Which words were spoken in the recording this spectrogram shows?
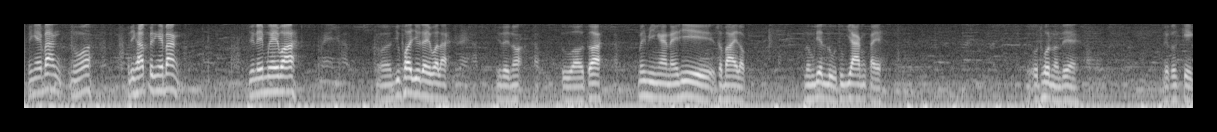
เป็นไงบ้างหนูสวัสดีครับเป็นไงบ้าง อยู่ในเมื่อยบ่แม่อยู่ครับเอออยู่พ่ออยู่ใดบ่ล่ะ อยู่ไหนครับ อยู่ใดเนาะครับสู้เอาตัวครับไม่มีงานไหนที่สบายหรอกลงเรียนรู้ทุกอย่างไป อดทนเอาเด้ครับผมเดี๋ยวก็เก่ง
